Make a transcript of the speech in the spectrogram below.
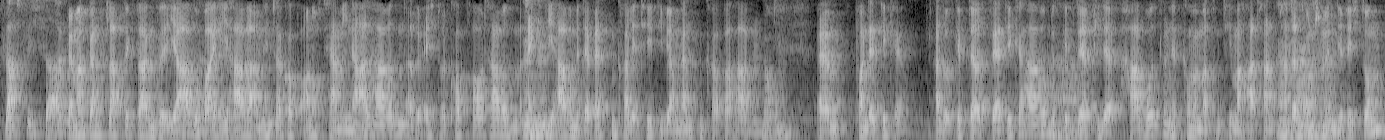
flapsig sagen? Wenn man es ganz flapsig sagen will, ja. Wobei die Haare am Hinterkopf auch noch Terminalhaare sind, also echtere Kopfhauthaare, sind mhm. eigentlich die Haare mit der besten Qualität, die wir am ganzen Körper haben. Warum? Ähm, von der Dicke. Also es gibt da sehr dicke Haare ah. und es gibt ah. sehr viele Haarwurzeln. Jetzt kommen wir mal zum Thema Haartransplantation Aha. schon in die Richtung.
